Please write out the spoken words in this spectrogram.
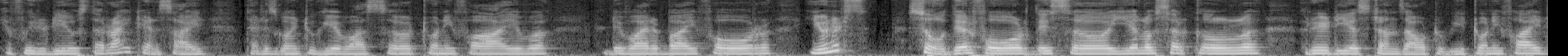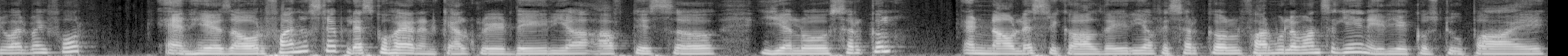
if we reduce the right hand side, that is going to give us uh, 25 divided by 4 units. So therefore this uh, yellow circle radius turns out to be 25 divided by 4. And here's our final step. Let's go ahead and calculate the area of this uh, yellow circle. And now let's recall the area of a circle formula once again. Area equals 2 pi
